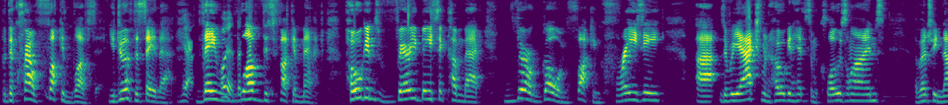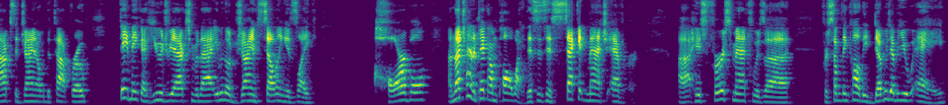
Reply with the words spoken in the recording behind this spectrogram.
but the crowd fucking loves it. You do have to say that. Yeah. They oh, yeah, love this fucking match. Hogan's very basic comeback. They're going fucking crazy. Uh, the reaction when Hogan hits some clotheslines, eventually knocks the giant over the top rope. They make a huge reaction for that, even though Giant selling is like horrible. I'm not trying to pick on Paul White. This is his second match ever. Uh, his first match was uh, for something called the WWA,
